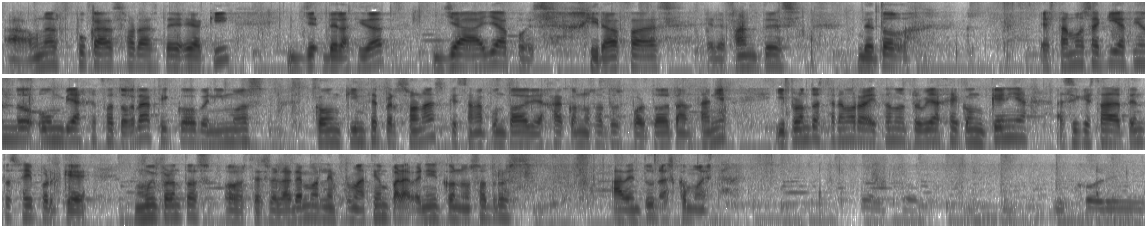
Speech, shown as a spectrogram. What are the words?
a unas pocas horas de aquí, de la ciudad, ya haya pues jirafas, elefantes, de todo. Estamos aquí haciendo un viaje fotográfico, venimos con 15 personas que se han apuntado a viajar con nosotros por todo Tanzania y pronto estaremos realizando otro viaje con Kenia, así que estad atentos ahí porque muy pronto os- os desvelaremos la información para venir con nosotros a aventuras como esta. We call him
